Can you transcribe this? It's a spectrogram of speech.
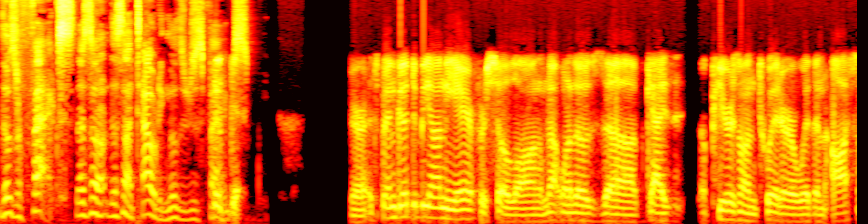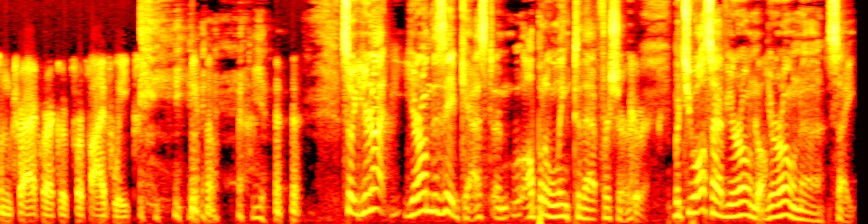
those are facts. That's not that's not touting. Those are just facts. Sure. It's been good to be on the air for so long. I'm not one of those uh, guys that appears on Twitter with an awesome track record for five weeks. You know? yeah. So you're not you're on the Czabecast, and I'll put a link to that for sure. Correct. But you also have your own Cool. your own uh, site.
